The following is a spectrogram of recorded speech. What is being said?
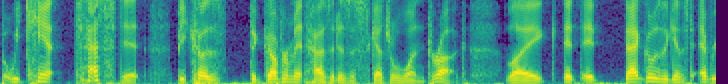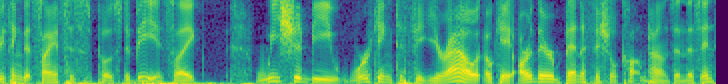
But we can't test it because the government has it as a Schedule One drug. Like it, it that goes against everything that science is supposed to be. It's like we should be working to figure out okay are there beneficial compounds in this? And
